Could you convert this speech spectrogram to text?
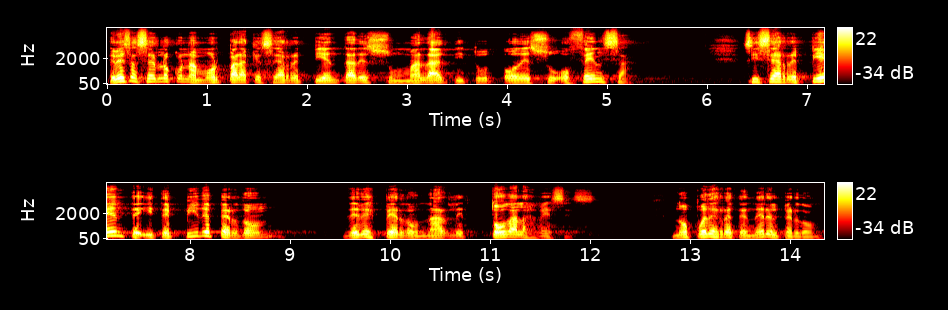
Debes hacerlo con amor para que se arrepienta de su mala actitud o de su ofensa. Si se arrepiente y te pide perdón, debes perdonarle todas las veces. No puedes retener el perdón.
